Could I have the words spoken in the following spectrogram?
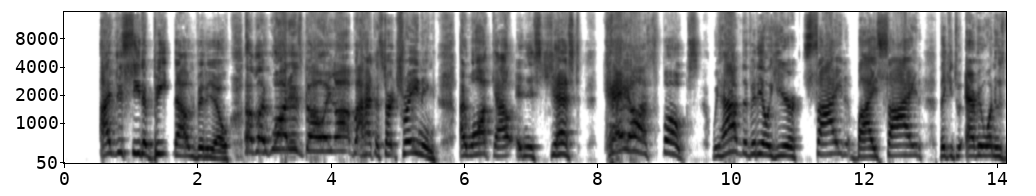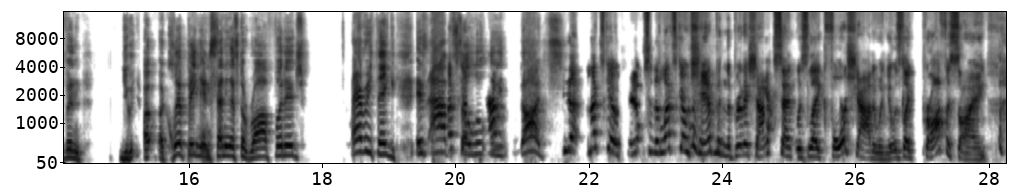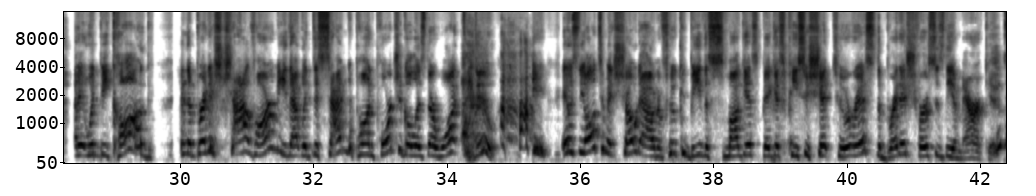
I just see the beatdown video. I'm like, what is going on? But I had to start training. I walk out and it's just chaos, folks. We have the video here side by side. Thank you to everyone who's been you, uh, uh, clipping and sending us the raw footage. Everything is absolutely nuts. Yeah, let's go, champ. So the let's go champ in the British accent was like foreshadowing. It was like prophesying that it would be Cog and the British Chav army that would descend upon Portugal as they're wont to do. it was the ultimate showdown of who could be the smuggest, biggest piece of shit tourist, the British versus the Americans.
